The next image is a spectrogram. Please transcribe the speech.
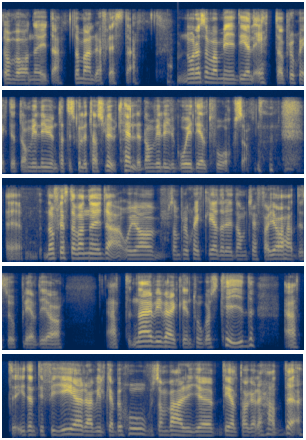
De var nöjda, de allra flesta. Några som var med i del ett av projektet, de ville ju inte att det skulle ta slut heller. De ville ju gå i del två också. Eh, de flesta var nöjda och jag som projektledare, de träffar jag hade så upplevde jag att när vi verkligen tog oss tid att identifiera vilka behov som varje deltagare hade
